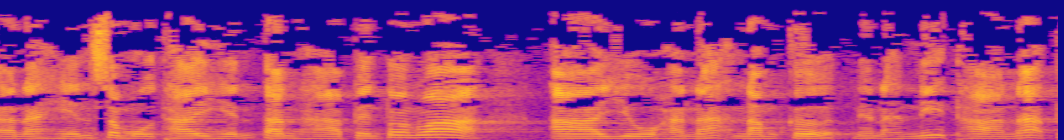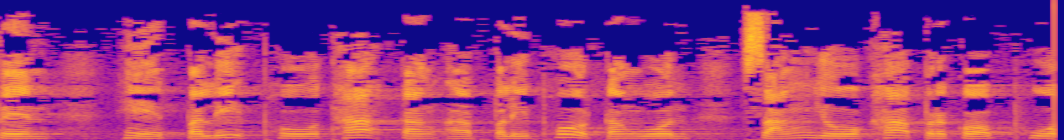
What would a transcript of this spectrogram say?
อันนะเห็นสมุทัยเห็นตันหาเป็นต้นว่าอายุหณะนำเกิดเนี่ยนะนิทานะเป็น เหตุปริโพธะกังปริโพธกังวล สังโยคะประกอบพัว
